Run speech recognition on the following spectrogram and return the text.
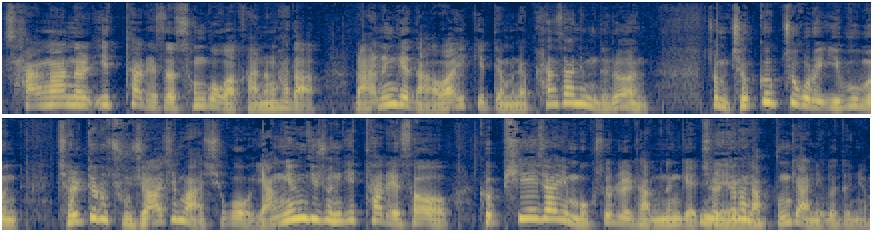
상한을 이탈해서 선고가 가능하다라는 게 나와 있기 때문에 판사님들은 좀 적극적으로 이 부분 절대로 주저하지 마시고 양형 기준 이탈해서 그 피해자의 목소리를 담는 게 절대로 네. 나쁜 게 아니거든요.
